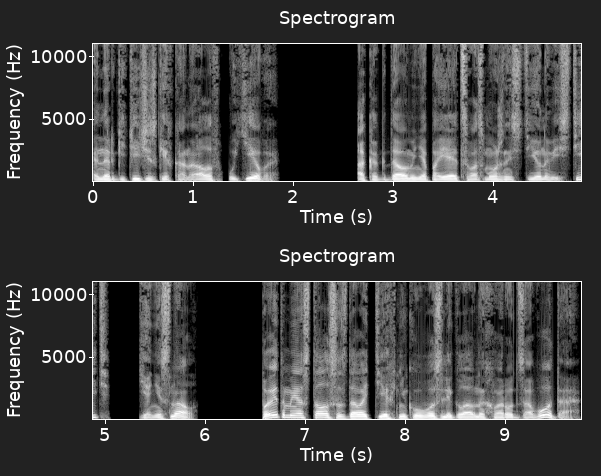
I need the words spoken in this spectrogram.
энергетических каналов у Евы. А когда у меня появится возможность ее навестить, я не знал. Поэтому я стал создавать технику возле главных ворот завода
